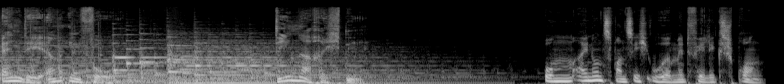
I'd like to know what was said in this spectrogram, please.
NDR Info Die Nachrichten um 21 Uhr mit Felix Sprung.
